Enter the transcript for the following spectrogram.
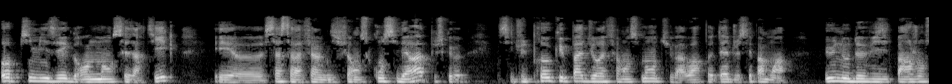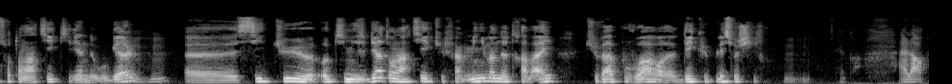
optimiser grandement ces articles et euh, ça, ça va faire une différence considérable puisque si tu te préoccupes pas du référencement, tu vas avoir peut-être, je sais pas moi, une ou deux visites par jour sur ton article qui viennent de Google. Mhm. euh, si tu euh, optimises bien ton article, tu fais un minimum de travail, tu vas pouvoir euh, décupler ce chiffre. Mhm. D'accord. Alors,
